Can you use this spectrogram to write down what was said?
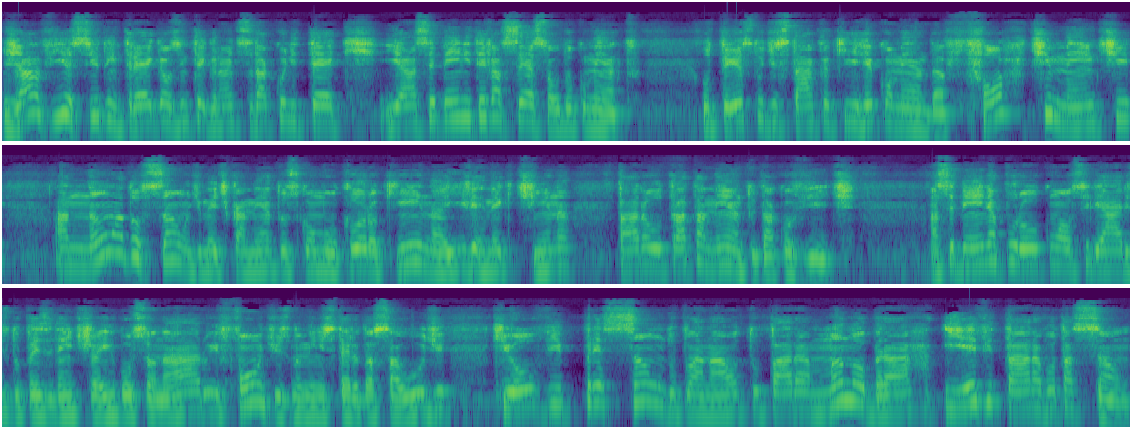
já havia sido entregue aos integrantes da Conitec e a CBN teve acesso ao documento. O texto destaca que recomenda fortemente a não adoção de medicamentos como cloroquina e ivermectina para o tratamento da Covid. A CBN apurou com auxiliares do presidente Jair Bolsonaro e fontes no Ministério da Saúde que houve pressão do Planalto para manobrar e evitar a votação.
